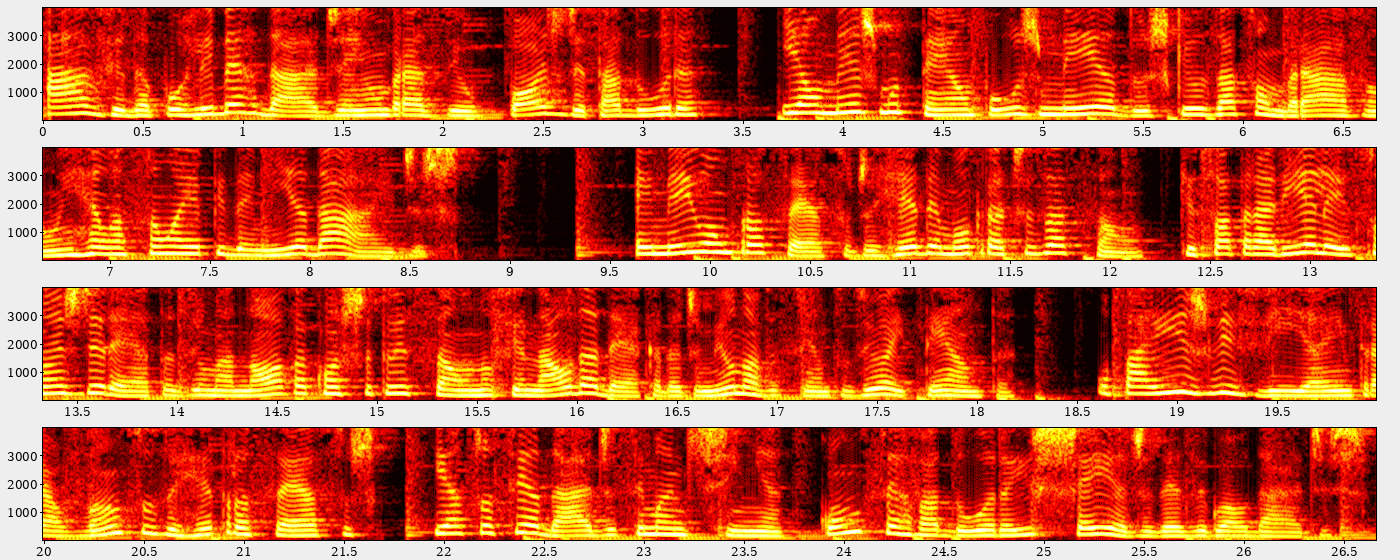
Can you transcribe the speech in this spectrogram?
ávida por liberdade em um Brasil pós-ditadura e, ao mesmo tempo, os medos que os assombravam em relação à epidemia da AIDS. Em meio a um processo de redemocratização que só traria eleições diretas e uma nova Constituição no final da década de 1980, o país vivia entre avanços e retrocessos e a sociedade se mantinha conservadora e cheia de desigualdades.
